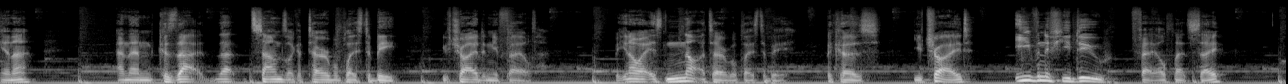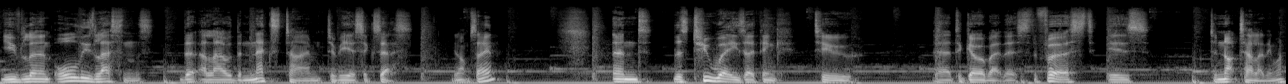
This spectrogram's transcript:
you know? And then, because that, that sounds like a terrible place to be. You've tried and you failed. But you know what? It's not a terrible place to be because you tried, even if you do fail, let's say, you've learned all these lessons that allow the next time to be a success. You know what I'm saying? And there's two ways I think to uh, to go about this. The first is to not tell anyone.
